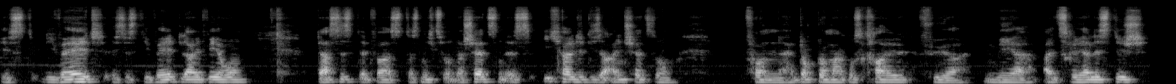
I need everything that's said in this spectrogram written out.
ist die Welt. Es ist die Weltleitwährung. Das ist etwas, das nicht zu unterschätzen ist. Ich halte diese Einschätzung von Dr. Markus Krall für mehr als realistisch.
